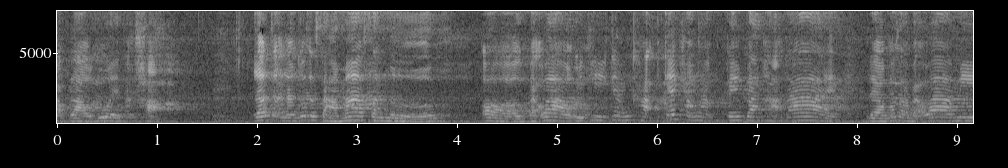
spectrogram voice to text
กับเราด้วยนะคะ แล้วจากนั้นก็จะสามารถเสนอแบบว่าวิธีแก้ไขแก้ปัญหาแก้ปัญหาได้ แล้วก็จะแบบว่ามี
